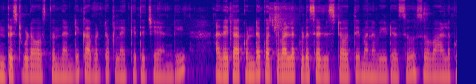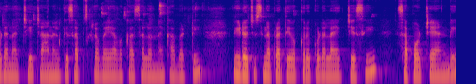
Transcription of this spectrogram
ఇంట్రెస్ట్ కూడా వస్తుందండి. కాబట్టి ఒక లైక్ అయితే చేయండి. అదే కాకుండా కొత్త వాళ్ళకు కూడా సజెస్ట్ అవుతాయి మన వీడియోస్. సో వాళ్ళకు కూడా నచ్చి ఛానల్కి సబ్స్క్రైబ్ అయ్యే అవకాశాలు ఉన్నాయి కాబట్టి వీడియో చూసిన ప్రతి ఒక్కరు కూడా లైక్ చేసి సపోర్ట్ చేయండి.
